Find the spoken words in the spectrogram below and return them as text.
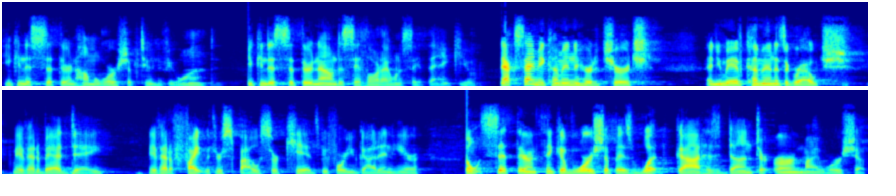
you can just sit there and hum a worship tune if you want. You can just sit there now and just say, Lord, I want to say thank you. Next time you come in here to church, and you may have come in as a grouch, may have had a bad day, may have had a fight with your spouse or kids before you got in here. Don't sit there and think of worship as what God has done to earn my worship.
